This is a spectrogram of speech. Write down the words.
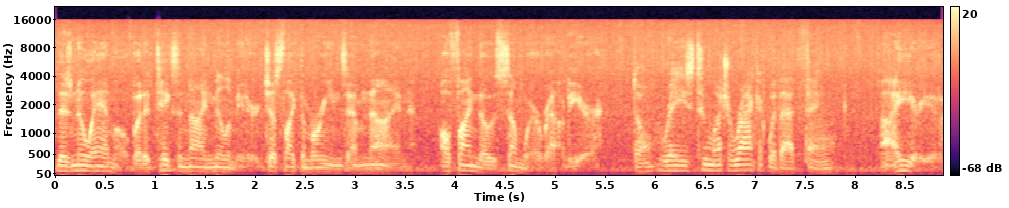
There's no ammo, but it takes a 9mm, just like the Marines' M9. I'll find those somewhere around here. Don't raise too much racket with that thing. I hear you.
